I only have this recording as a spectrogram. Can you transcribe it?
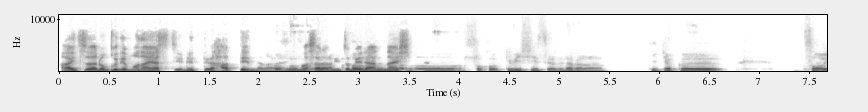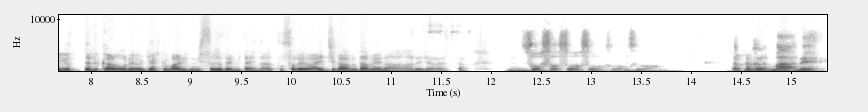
あいつはろくでもないやつっていうレッテル貼ってんだから、今更認めらんないし、ね、そこ厳しいですよね。だから、結局、そう言ってるから俺を逆張りにするでみたいになると、それは一番ダメなあれじゃないですか。うん、そうそうそうそうそうそう、うん、だからまあね、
